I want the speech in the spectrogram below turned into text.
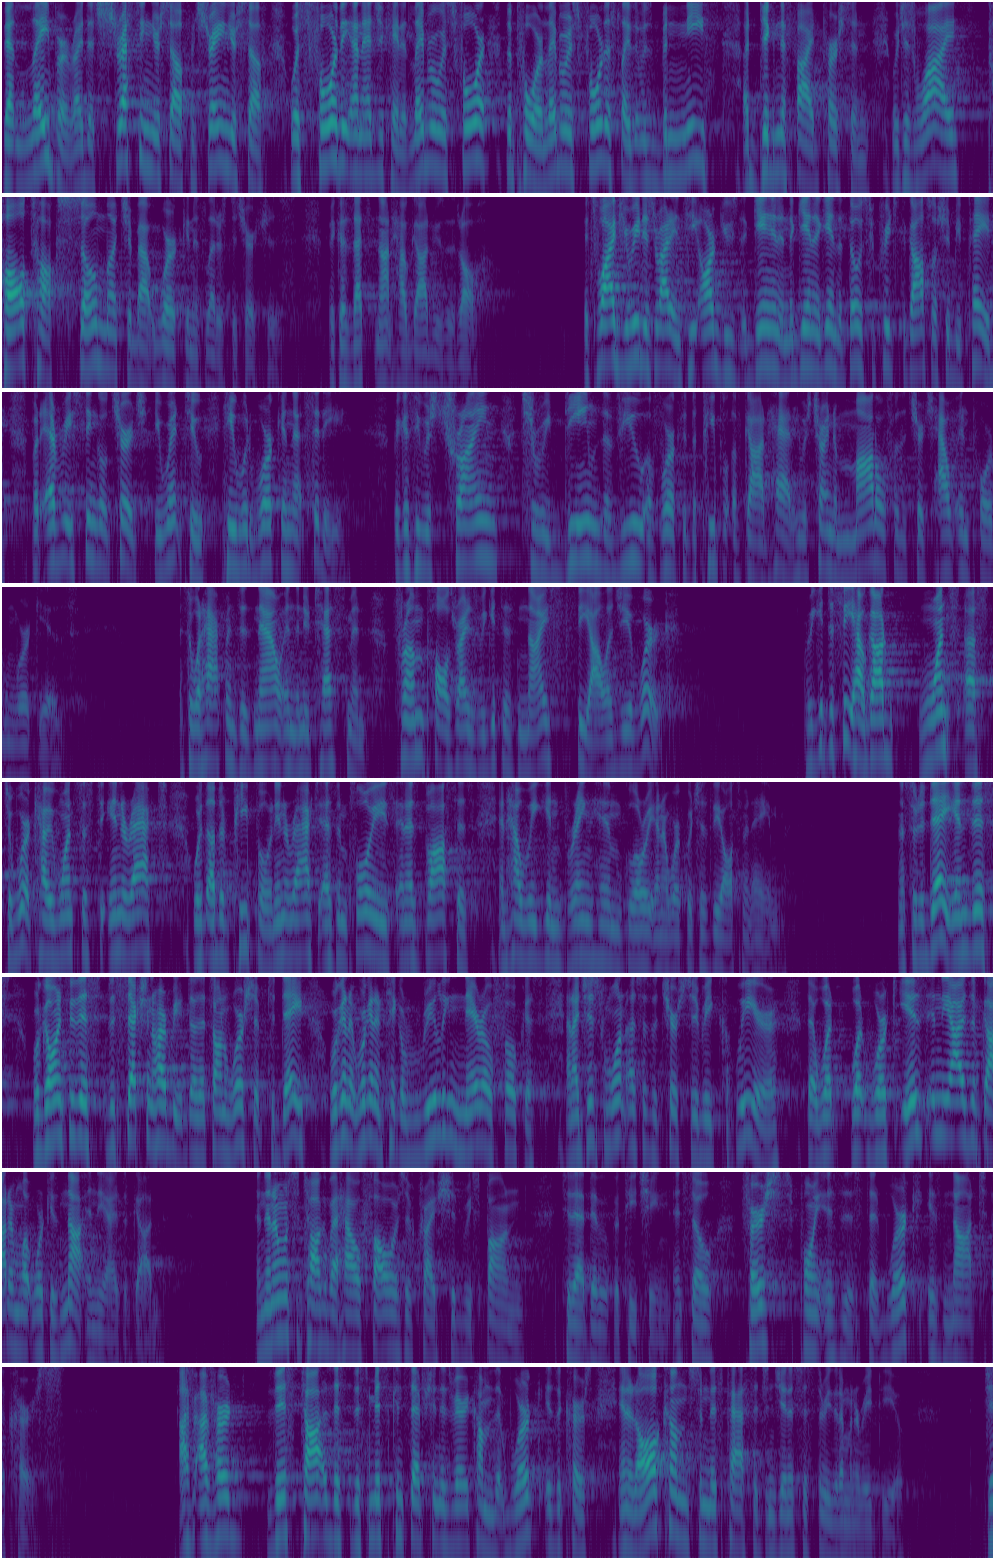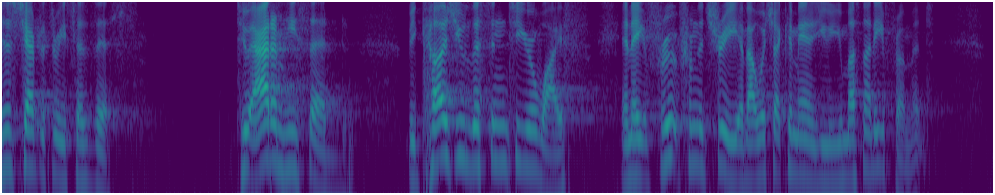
That labor, right, that stressing yourself and straining yourself was for the uneducated. Labor was for the poor. Labor was for the slaves. It was beneath a dignified person, which is why Paul talks so much about work in his letters to churches because that's not how God views it at all. It's why, if you read his writings, he argues again and again and again that those who preach the gospel should be paid. But every single church he went to, he would work in that city because he was trying to redeem the view of work that the people of God had. He was trying to model for the church how important work is. And so, what happens is now in the New Testament, from Paul's writings, we get this nice theology of work. We get to see how God wants us to work, how He wants us to interact with other people and interact as employees and as bosses, and how we can bring Him glory in our work, which is the ultimate aim. And so today, in this, we're going through this, this section Heartbeat that's on worship. Today, we're going we're gonna take a really narrow focus. And I just want us as a church to be clear that what, what work is in the eyes of God and what work is not in the eyes of God. And then I want to talk about how followers of Christ should respond to that biblical teaching. And so, first point is this that work is not a curse. I've, I've heard this taught, this, this misconception is very common that work is a curse. And it all comes from this passage in Genesis 3 that I'm going to read to you. Genesis chapter 3 says this To Adam he said, Because you listened to your wife and ate fruit from the tree about which I commanded you, you must not eat from it.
